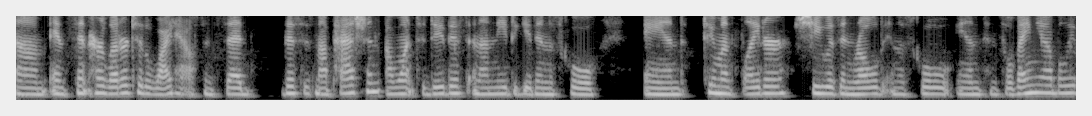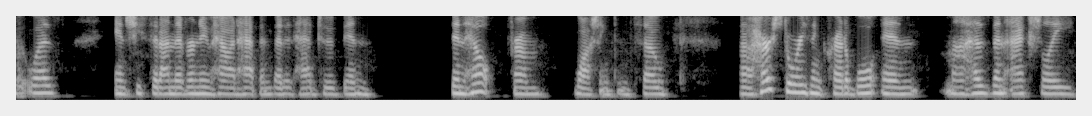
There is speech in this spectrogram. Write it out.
um, and sent her letter to the White House and said, this is my passion. I want to do this and I need to get into school. And two months later, she was enrolled in a school in Pennsylvania, I believe it was. And she said, I never knew how it happened, but it had to have been been help from Washington. So uh, her story is incredible. And my husband actually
